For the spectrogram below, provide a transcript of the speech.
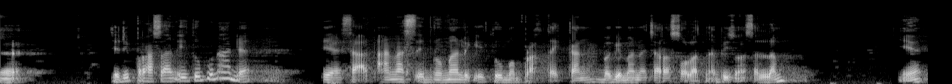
Nah, jadi perasaan itu pun ada. Ya saat Anas ibnu Malik itu mempraktekkan bagaimana cara sholat Nabi SAW, ya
